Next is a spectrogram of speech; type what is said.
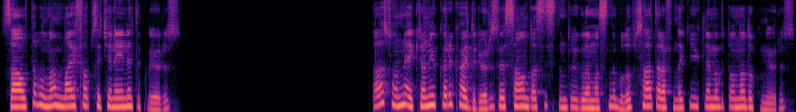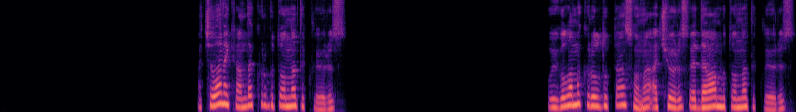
Sağ altta bulunan Life Up seçeneğine tıklıyoruz. Daha sonra ekranı yukarı kaydırıyoruz ve Sound Assistant uygulamasını bulup sağ tarafındaki yükleme butonuna dokunuyoruz. Açılan ekranda kur butonuna tıklıyoruz. Uygulama kurulduktan sonra açıyoruz ve devam butonuna tıklıyoruz.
